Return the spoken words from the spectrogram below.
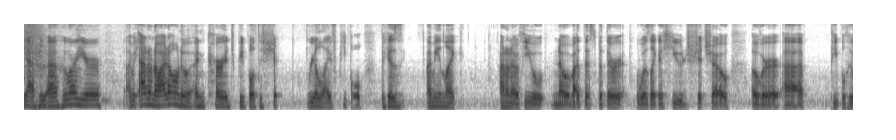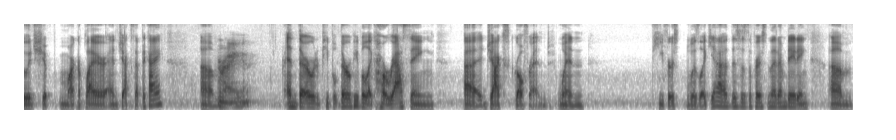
yeah, who uh, who are your? I mean, I don't know. I don't want to encourage people to ship real life people because I mean, like, I don't know if you know about this, but there was like a huge shit show over uh, people who would ship Markiplier and Jacksepticeye. Um, Right. and there were people there were people like harassing uh, Jack's girlfriend when he first was like, "Yeah, this is the person that I'm dating," um,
